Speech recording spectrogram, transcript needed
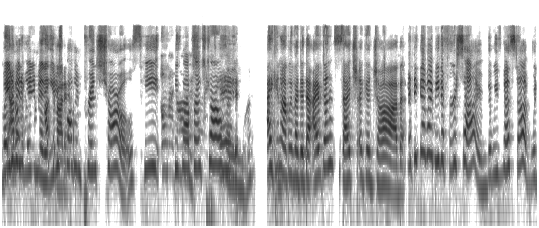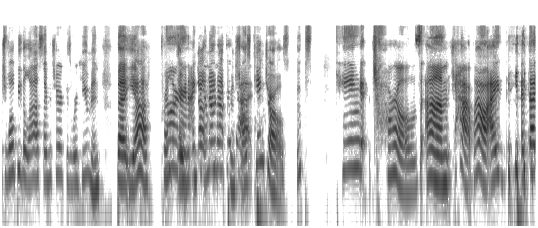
wait a minute, wait a minute. You just called him Prince Charles. He oh he's gosh, not Prince Charles anymore. I cannot believe I did that. I've done such a good job. I think that might be the first time that we've messed up, which won't be the last, I'm sure, because we're human. But yeah, Prince. Darn, er, no, no, not Prince that. Charles. King Charles. Oops. King Charles. Um, yeah, wow. I that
